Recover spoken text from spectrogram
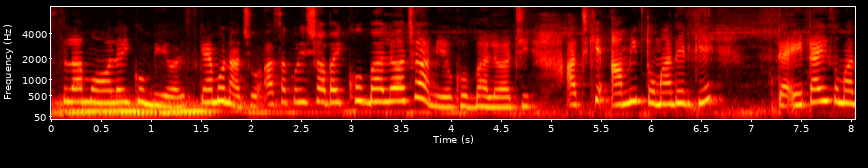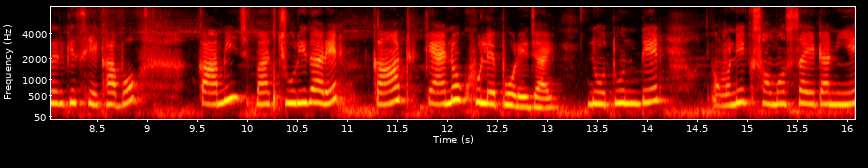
আসসালামু আলাইকুম ভিউয়ার্স, কেমন আছো? আশা করি সবাই খুব ভালো আছো, আমিও খুব ভালো আছি। আজকে আমি তোমাদেরকে এটাই তোমাদেরকে শেখাবো, কামিজ বা চুড়িদারের কাঁধ কেন খুলে পড়ে যায়? নতুনদের অনেক সমস্যা এটা নিয়ে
